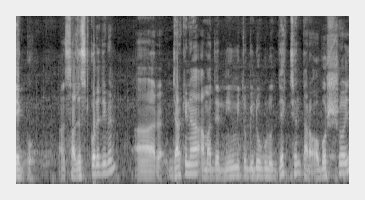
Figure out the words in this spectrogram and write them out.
দেখব? সাজেস্ট করে দিবেন। আর যার কিনা আমাদের নিয়মিত ভিডিওগুলো দেখছেন, তারা অবশ্যই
